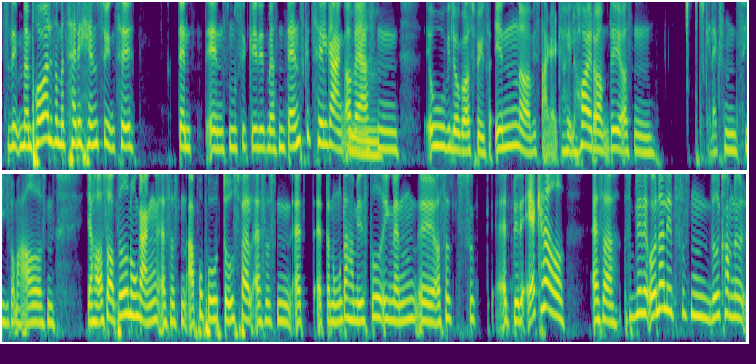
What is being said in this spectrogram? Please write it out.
Så det, man prøver ligesom at tage det hensyn til den, en, måske lidt mere sådan danske tilgang, og mm. være sådan, uh, vi lukker også følelser inden, og vi snakker ikke helt højt om det, og sådan, du skal ikke sådan sige for meget, og sådan, jeg har også oplevet nogle gange, altså sådan, apropos dødsfald, altså sådan, at, at der er nogen, der har mistet en eller anden, øh, og så, så at bliver det akavet, Altså, så bliver det underligt, så sådan vedkommende,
